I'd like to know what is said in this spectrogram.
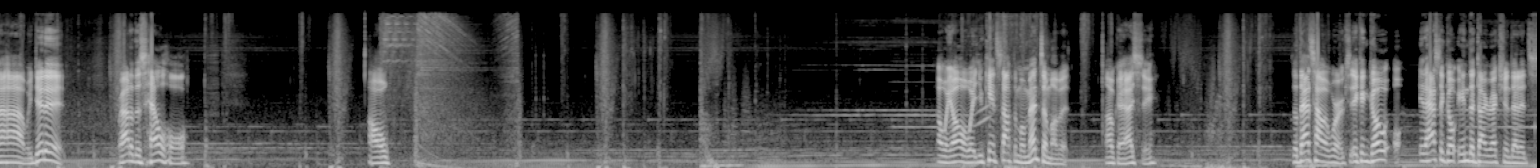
Aha, we did it. We're out of this hellhole. Oh. Oh, wait. Oh, wait. You can't stop the momentum of it. Okay, I see. So that's how it works. It can go... It has to go in the direction that it's,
